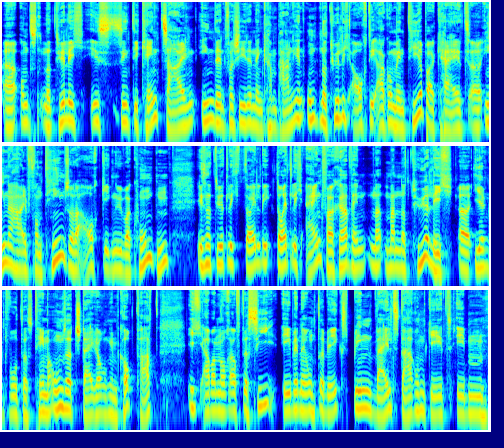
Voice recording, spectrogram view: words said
Äh, und natürlich ist, sind die Kennzahlen in den verschiedenen Kampagnen und natürlich auch die Argumentierbarkeit äh, innerhalb von Teams oder auch gegenüber Kunden ist natürlich deutlich, einfacher, wenn man natürlich äh, irgendwo das Thema Umsatzsteigerung im Kopf hat, ich aber noch auf der Sie-Ebene unterwegs bin, weil es darum geht, eben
